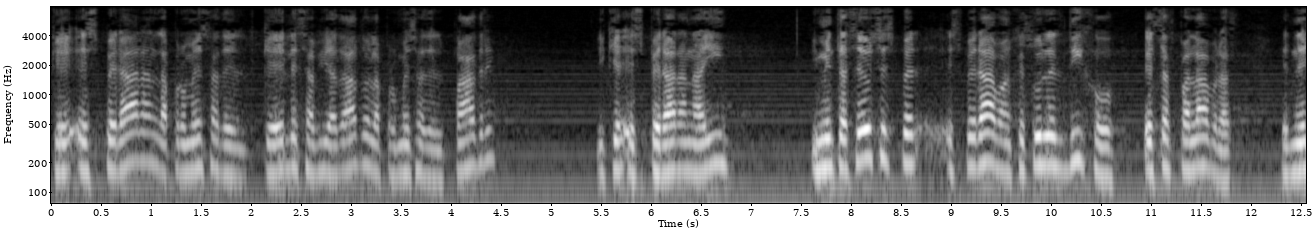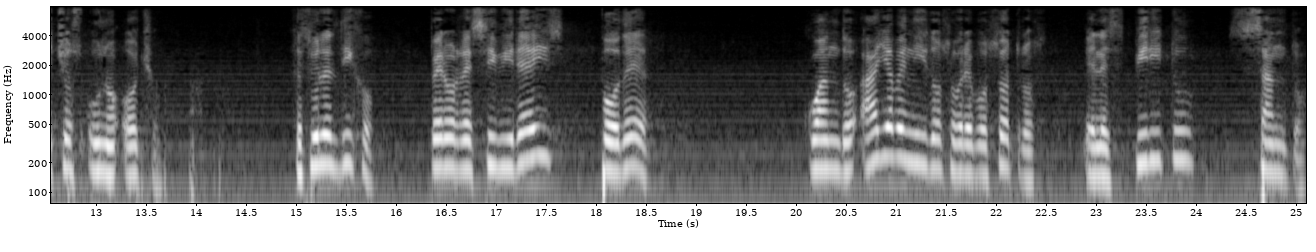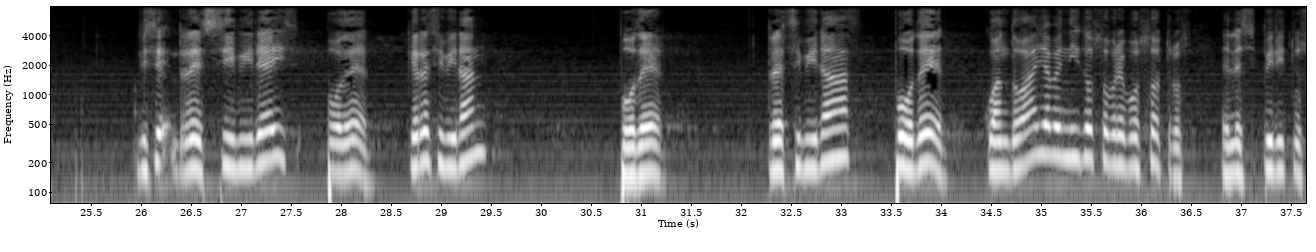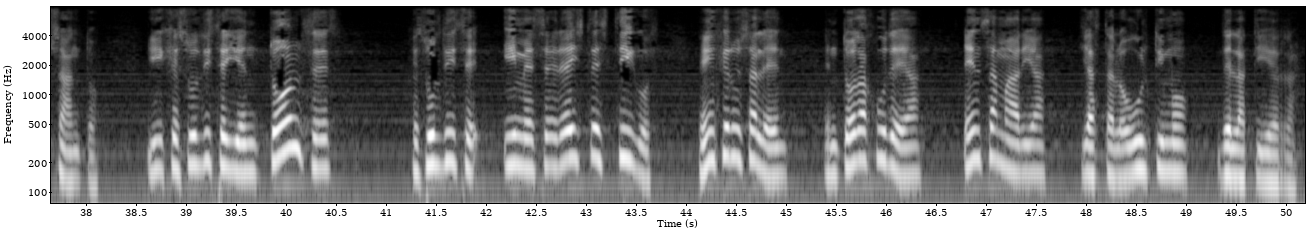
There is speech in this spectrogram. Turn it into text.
que esperaran la promesa del, que Él les había dado, la promesa del Padre, y que esperaran ahí. Y mientras ellos esperaban, Jesús les dijo estas palabras en Hechos 1.8. Jesús les dijo, pero recibiréis poder cuando haya venido sobre vosotros el Espíritu Santo. Dice, recibiréis poder. ¿Qué recibirán? Poder. Recibirás poder cuando haya venido sobre vosotros el Espíritu Santo. Y Jesús dice, y entonces Jesús dice, y me seréis testigos en Jerusalén, en toda Judea, en Samaria y hasta lo último de la tierra.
